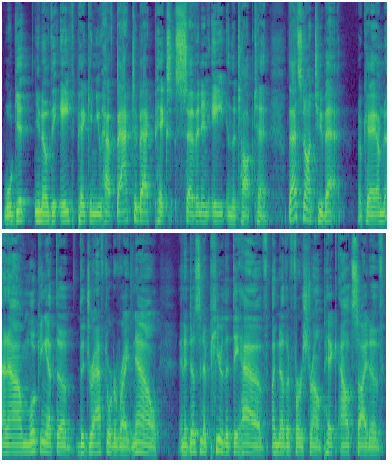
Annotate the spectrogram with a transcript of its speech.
We'll get, you know, the eighth pick, and you have back to back picks, seven and eight in the top 10. That's not too bad. Okay, I'm, and I'm looking at the the draft order right now. and it doesn't appear that they have another first round pick outside of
